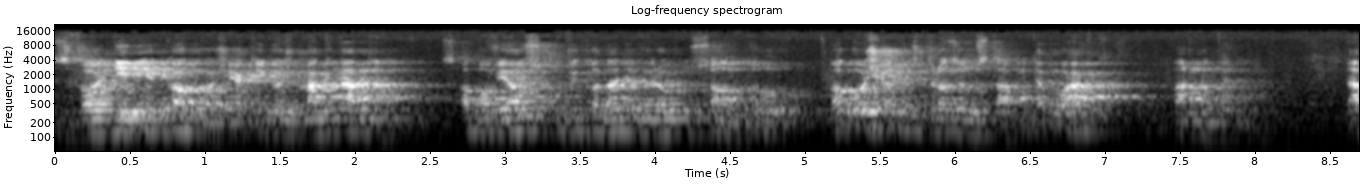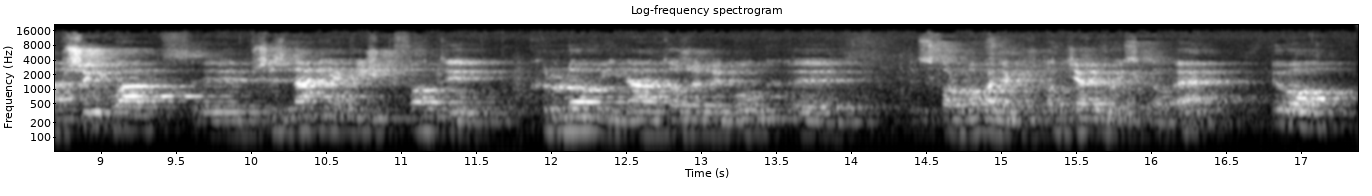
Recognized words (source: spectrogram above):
zwolnienie kogoś, jakiegoś magnata z obowiązku wykonania wyroku sądu mogło się odbyć w drodze ustawy. To był akt parlamentu. Na przykład y, przyznanie jakiejś kwoty królowi na to, żeby mógł y, sformować jakieś oddziały wojskowe, było,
